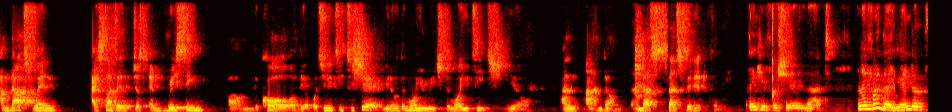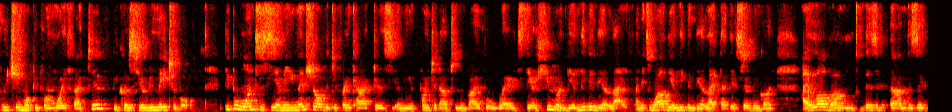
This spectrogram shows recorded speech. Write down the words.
And that's when I started just embracing um, the call or the opportunity to share. You know, the more you reach, the more you teach. You know, and and um, and that's that's been it for me. Thank you for sharing that. And I find that you end up reaching more people and more effective because you're relatable people want to see. I mean, you mentioned all the different characters. I mean, you've pointed out in the Bible where it's they're human, they're living their life, and it's while they're living their life that they're serving God. I love. Um, there's a um, there's a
